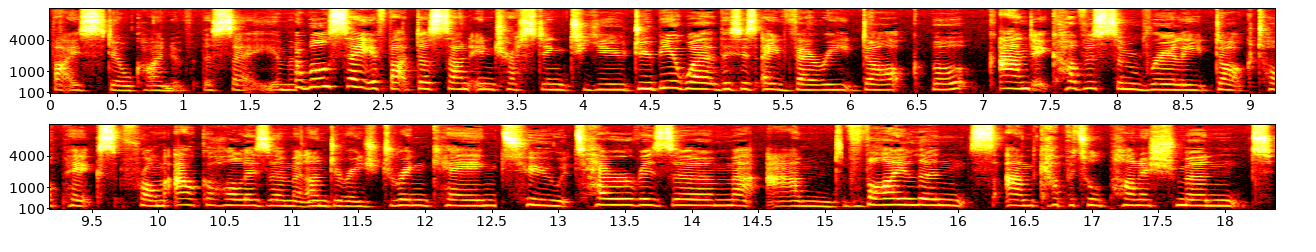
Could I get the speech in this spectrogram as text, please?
that is still kind of the same. I will say if that does sound interesting to you do be aware that this is a very dark book and it covers some really dark topics from alcoholism and underage drinking to terrorism and violence violence and capital punishment,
